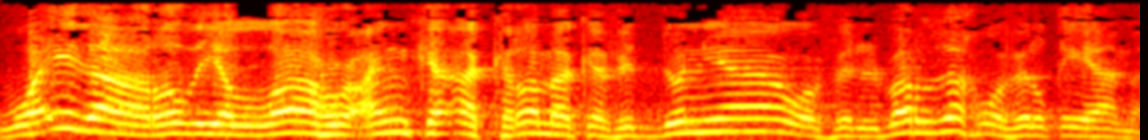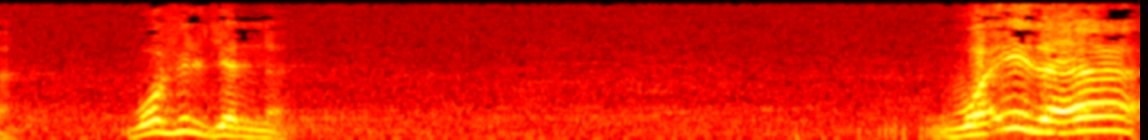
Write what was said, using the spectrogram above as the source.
وإذا رضي الله عنك أكرمك في الدنيا وفي البرزخ وفي القيامة وفي الجنة. وإذا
